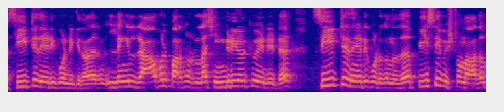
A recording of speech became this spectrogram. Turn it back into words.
സീറ്റ് നേടിക്കൊണ്ടിരിക്കുന്നത് അല്ലെങ്കിൽ രാഹുൽ പറഞ്ഞിട്ടുള്ള ശിങ്കിടികൾക്ക് വേണ്ടിയിട്ട് സീറ്റ് നേടിക്കൊടുക്കുന്നത് പി സി വിഷ്ണുനാഥും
